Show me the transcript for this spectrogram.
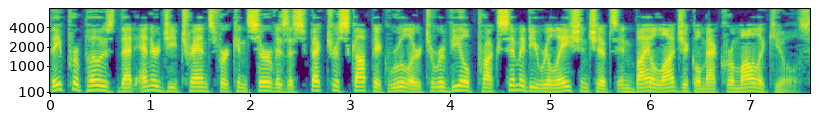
They proposed that energy transfer can serve as a spectroscopic ruler to reveal proximity relationships in biological macromolecules.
